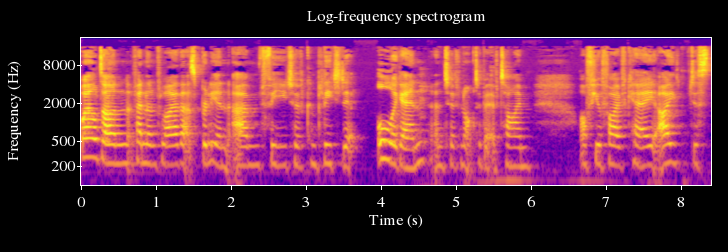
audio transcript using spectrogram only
Well done, Fenland Flyer. That's brilliant um, for you to have completed it all again and to have knocked a bit of time off your 5k. I just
